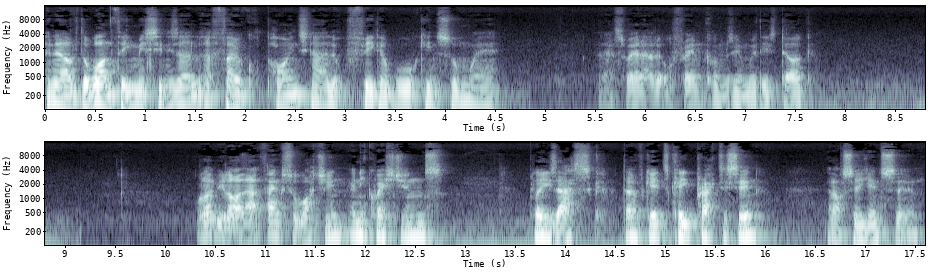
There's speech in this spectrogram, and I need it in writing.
And now the one thing missing is a, a focal point, you know, a little figure walking somewhere. And that's where our little friend comes in with his dog. Well, I hope you like that. Thanks for watching. Any questions, please ask. Don't forget to keep practicing, and I'll see you again soon.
